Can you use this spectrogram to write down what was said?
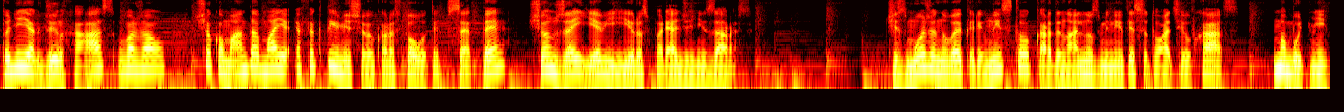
тоді як Джин Хаас вважав, що команда має ефективніше використовувати все те, що вже є в її розпорядженні зараз. Чи зможе нове керівництво кардинально змінити ситуацію в Хаас? Мабуть, ні.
